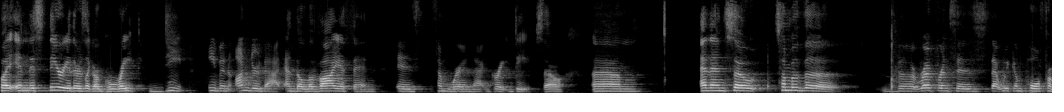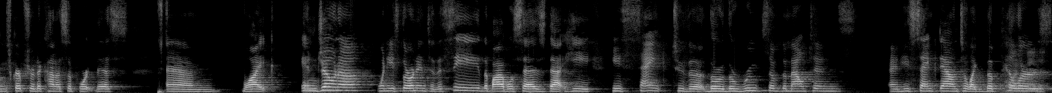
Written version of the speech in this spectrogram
But in this theory, there's like a great deep even under that, and the Leviathan is somewhere in that great deep. So, um, and then so some of the the references that we can pull from Scripture to kind of support this, um, like in Jonah, when he's thrown into the sea, the Bible says that he he sank to the the, the roots of the mountains, and he sank down to like the oh pillars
